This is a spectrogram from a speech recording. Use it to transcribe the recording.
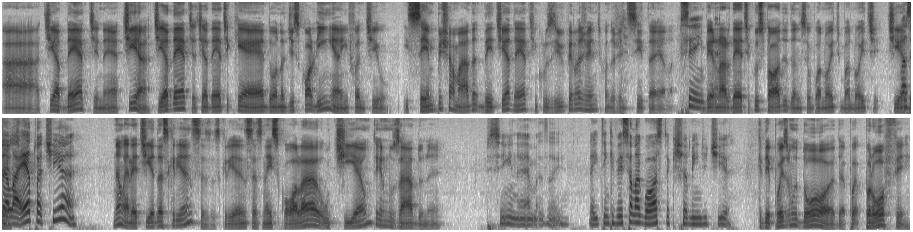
A tia Dete, né? Tia, tia Dete, a tia Dete que é dona de escolinha infantil. E sempre chamada de tia Dete, inclusive pela gente, quando a gente cita ela. Sim. Bernardete Custódio, dando seu boa noite, boa noite, tia Mas Dete. ela é tua tia? Não, ela é tia das crianças. As crianças na escola, o tia é um termo usado, né? Sim, né? Mas aí, daí tem que ver se ela gosta que chamem de tia. Que depois mudou. da- Prof.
